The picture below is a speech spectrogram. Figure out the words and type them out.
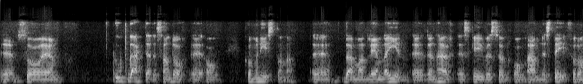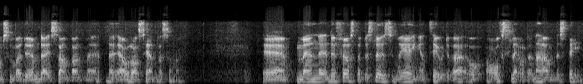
eh, så eh, uppvaktades han då eh, av kommunisterna eh, där man lämnade in eh, den här skrivelsen om amnesti för de som var dömda i samband med, med Ådalshändelserna. Eh, men eh, det första beslut som regeringen tog det var att avslå den här amnestin.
